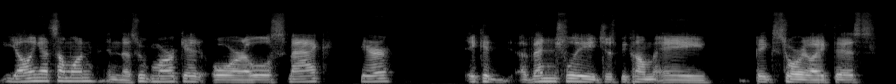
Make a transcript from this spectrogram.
yelling at someone in the supermarket or a little smack here, it could eventually just become a big story like this.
